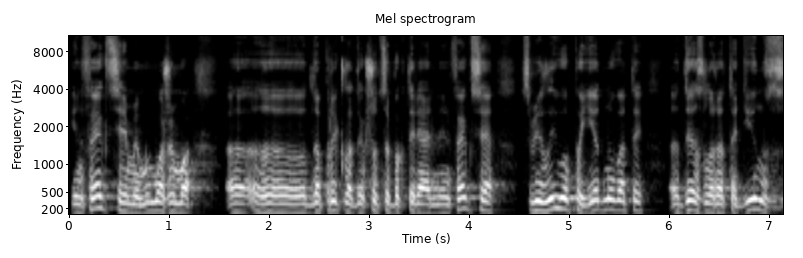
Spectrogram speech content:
інфекціями, ми можемо, е, е, наприклад, якщо це бактеріальна інфекція, сміливо поєднувати дезлоратадін з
